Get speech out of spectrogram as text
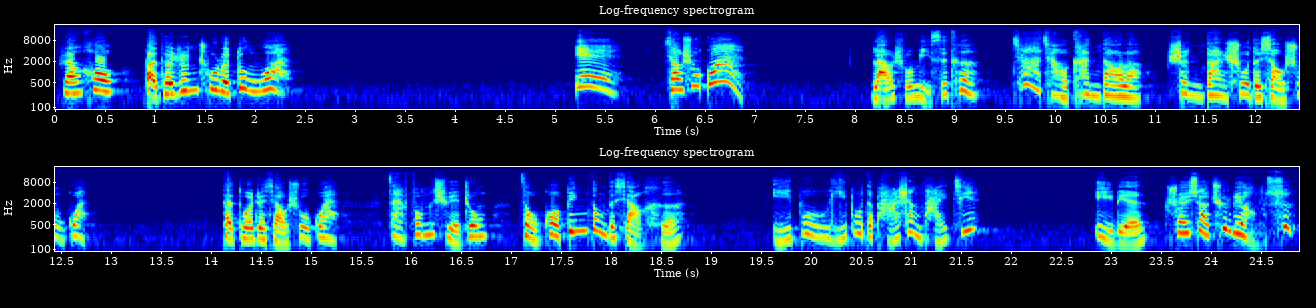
然后把它扔出了洞外。耶，小树冠！老鼠米斯特恰巧看到了圣诞树的小树冠。他拖着小树冠，在风雪中走过冰冻的小河，一步一步的爬上台阶，一连摔下去两次，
